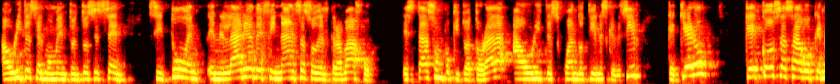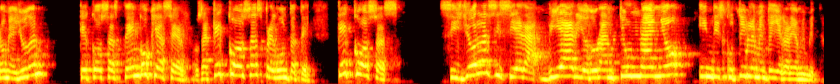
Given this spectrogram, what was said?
ahorita es el momento. Entonces, si tú en, en el área de finanzas o del trabajo estás un poquito atorada, ahorita es cuando tienes que decir que quiero, qué cosas hago que no me ayudan qué cosas tengo que hacer. O sea, qué cosas, pregúntate, qué cosas, si yo las hiciera diario durante un año, indiscutiblemente llegaría a mi meta.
